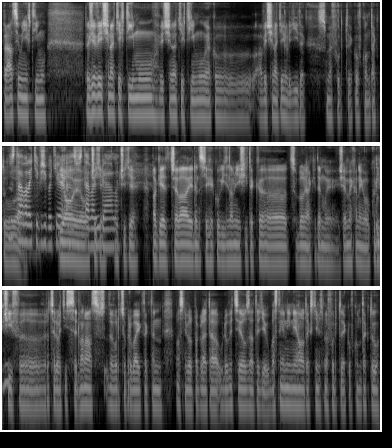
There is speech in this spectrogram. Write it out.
práci u nich v týmu. Takže většina těch týmů, většina těch týmů jako, a většina těch lidí, tak jsme furt jako v kontaktu. Zůstávali ti v životě jo, a zůstávají určitě, dále. Určitě. Pak je třeba jeden z těch jako významnějších, tak eh, co byl nějaký ten můj že mechanik, Kručív mm-hmm. v roce 2012 ve World Superbike, tak ten vlastně byl pak léta u Dovicioza, teď je u Bastianiniho, tak s tím jsme furt jako v kontaktu.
